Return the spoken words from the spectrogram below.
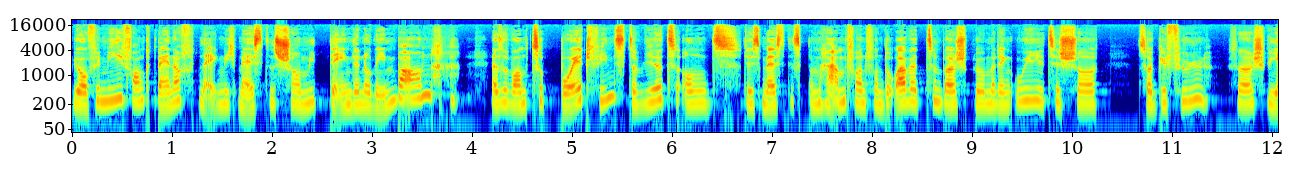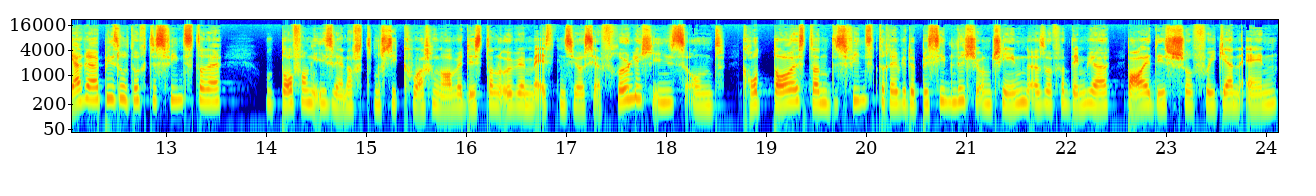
Ja, für mich fängt Weihnachten eigentlich meistens schon Mitte, Ende November an. Also wenn es zu bald finster wird und das meistens beim Heimfahren von der Arbeit zum Beispiel, wo man denkt, ui, jetzt ist schon so ein Gefühl, so eine Schwere ein bisschen durch das Finstere. Und da fange ich Weihnachtsmusik kochen an, weil das dann meistens ja sehr fröhlich ist und gerade da ist dann das Finstere wieder besinnlich und schön. Also von dem her baue ich das schon voll gern ein.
